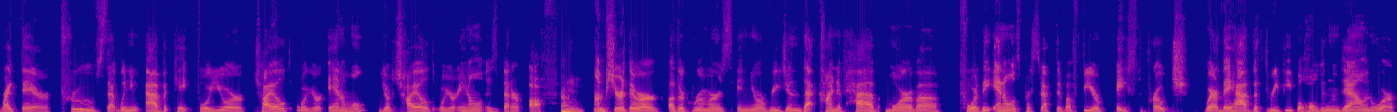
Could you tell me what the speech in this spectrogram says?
right there proves that when you advocate for your child or your animal, your child or your animal is better off. Mm. I'm sure there are other groomers in your region that kind of have more of a, for the animal's perspective, a fear based approach where they have the three people holding them down or,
